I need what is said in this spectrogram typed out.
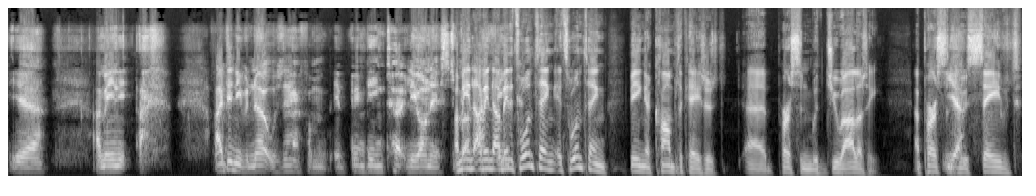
Yeah, I mean, I didn't even know it was there. If I'm being totally honest. I mean, I mean, I, I mean, it's one thing. It's one thing being a complicated uh, person with duality, a person yeah. who saved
